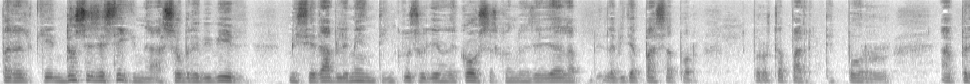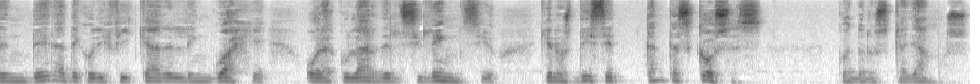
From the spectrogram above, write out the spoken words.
para el que no se resigna a sobrevivir miserablemente, incluso lleno de cosas, cuando en realidad la, vida pasa por, por otra parte, por aprender a decodificar el lenguaje oracular del silencio que nos dice tantas cosas cuando nos callamos,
